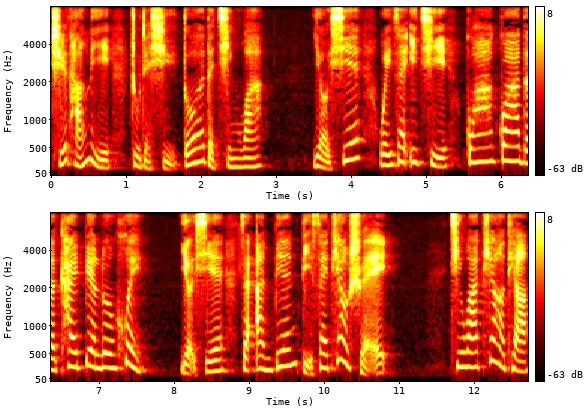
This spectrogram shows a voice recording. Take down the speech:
池塘里住着许多的青蛙，有些围在一起呱呱的开辩论会，有些在岸边比赛跳水。青蛙跳跳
